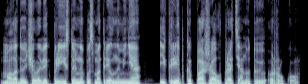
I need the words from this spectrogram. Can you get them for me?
Молодой человек пристально посмотрел на меня и крепко пожал протянутую руку.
